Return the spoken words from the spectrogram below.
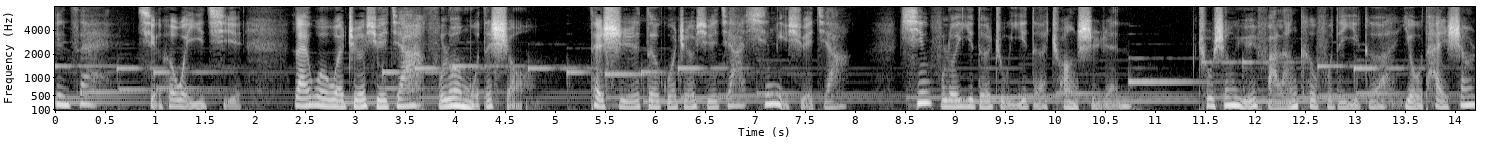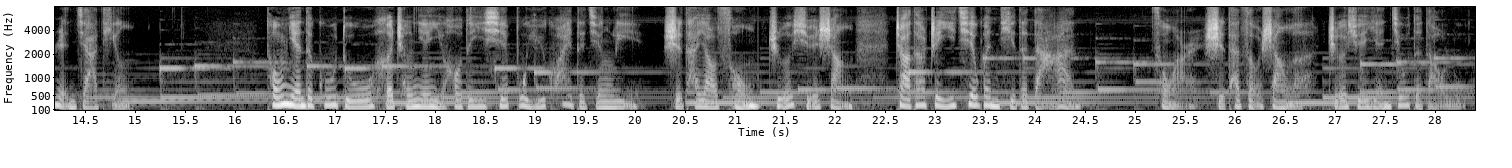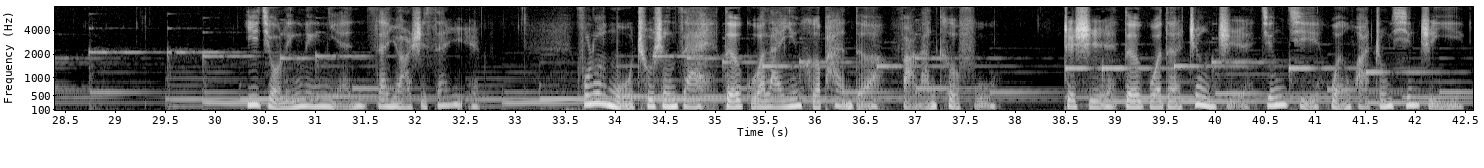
现在，请和我一起来握握哲学家弗洛姆的手。他是德国哲学家、心理学家，新弗洛伊德主义的创始人，出生于法兰克福的一个犹太商人家庭。童年的孤独和成年以后的一些不愉快的经历，使他要从哲学上找到这一切问题的答案，从而使他走上了哲学研究的道路。一九零零年三月二十三日。弗洛姆出生在德国莱茵河畔的法兰克福，这是德国的政治、经济、文化中心之一。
